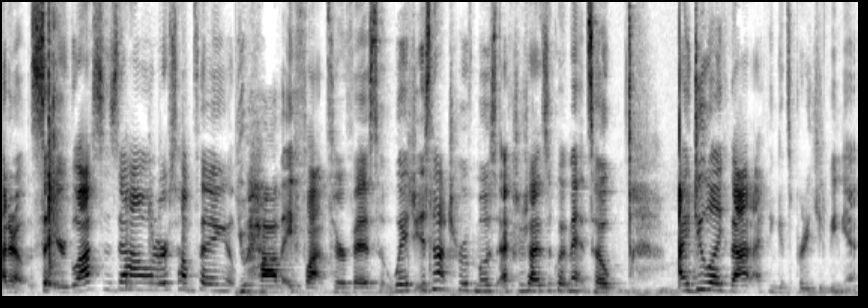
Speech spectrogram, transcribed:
I don't know, set your glasses down or something, you have a flat surface, which is not true of most exercise equipment. So I do like that. I think it's pretty convenient.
